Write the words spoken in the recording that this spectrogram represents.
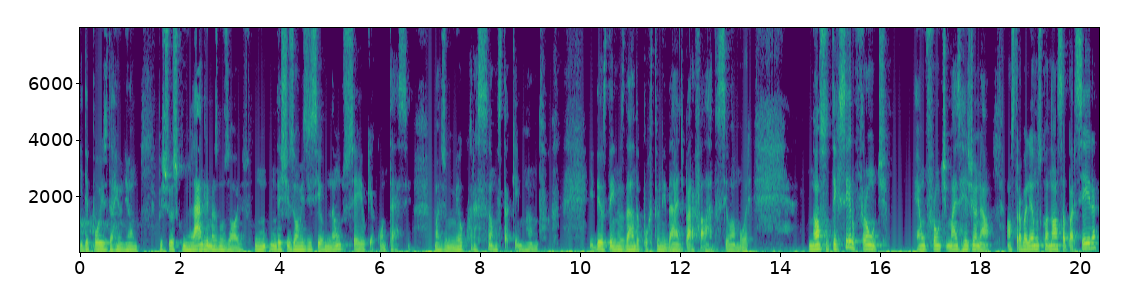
e depois da reunião, pessoas com lágrimas nos olhos. Um, um destes homens disse: Eu não sei o que acontece, mas o meu coração está queimando. E Deus tem nos dado oportunidade para falar do seu amor. Nosso terceiro fronte é um fronte mais regional. Nós trabalhamos com a nossa parceira,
